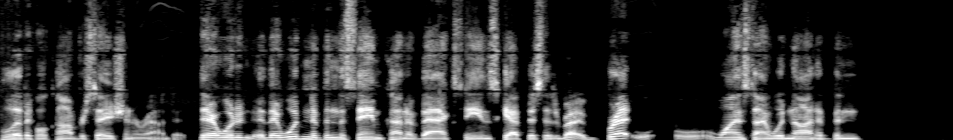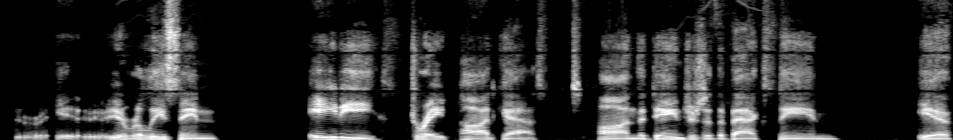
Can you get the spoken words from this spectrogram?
political conversation around it. There wouldn't there wouldn't have been the same kind of vaccine skepticism. Brett- Weinstein would not have been releasing 80 straight podcasts on the dangers of the vaccine if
